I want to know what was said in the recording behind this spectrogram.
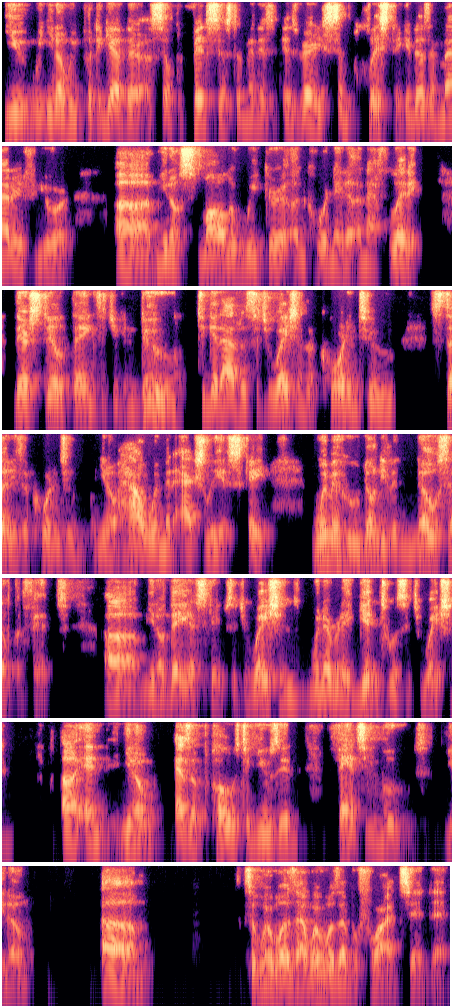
you we, you know we put together a self-defense system and is is very simplistic. It doesn't matter if you're uh, you know smaller weaker uncoordinated unathletic. There's still things that you can do to get out of the situations according to studies according to you know how women actually escape. Women who don't even know self-defense uh, you know they escape situations whenever they get into a situation uh, and you know as opposed to using fancy moves you know? Um, so where was I? Where was I before I said that?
